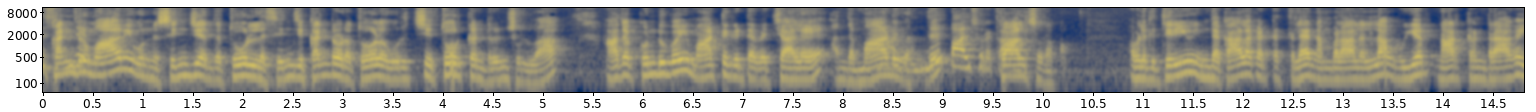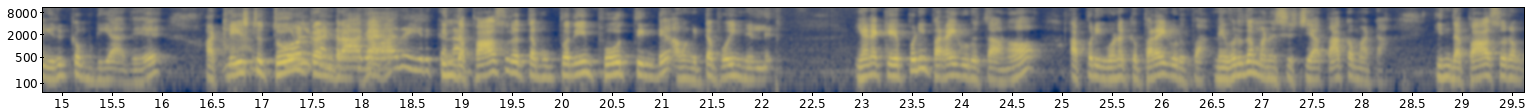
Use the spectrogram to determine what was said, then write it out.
செஞ்சு- கன்று மாதிரி ஒன்று செஞ்சு அந்த தோலில் செஞ்சு கன்றோட தோலை உரித்து தோற்கன்றுன்னு சொல்லுவா. அதை கொண்டு போய் மாட்டுக்கிட்ட வச்சாலே அந்த மாடு வந்து பால் சுரக்க பால் சுரக்கும். அவளுக்கு தெரியும் இந்த காலகட்டத்தில் நம்மளாலெல்லாம் உயர் நாற்கன்றாக இருக்க முடியாது. அட்லீஸ்ட் தோல் கன்றாக. இந்த பாசுரத்தை முப்பதையும் போத்திண்டு அவங்கிட்ட போய் நில்லு. எனக்கு எப்படி பறை கொடுத்தானோ அப்படி உனக்கு பறை கொடுப்பான் நீ விரதம் அனுசரிச்சியா? பார்க்க மாட்டான் இந்த பாசுரம்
